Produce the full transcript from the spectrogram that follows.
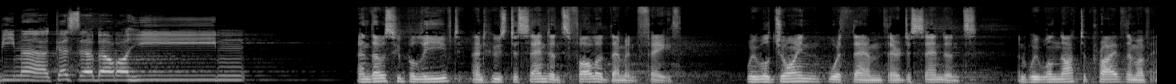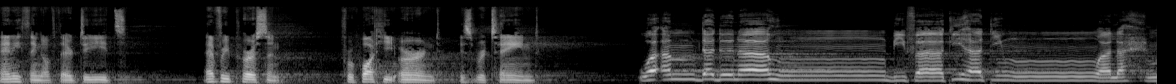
بما كسب رهين And those who believed and whose descendants followed them in faith, we will join with them their descendants, and we will not deprive them of anything of their deeds. Every person, for what he earned, is retained. وأمددناهم بفاكهة ولحم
